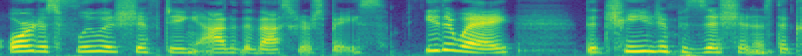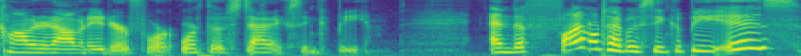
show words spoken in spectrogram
or just fluid shifting out of the vascular space. Either way, the change in position is the common denominator for orthostatic syncope. And the final type of syncope is,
